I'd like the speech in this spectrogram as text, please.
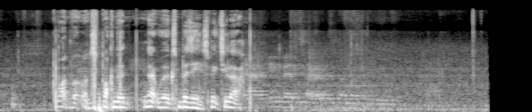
I'm just blocking the networks. Busy. Speak to you later.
